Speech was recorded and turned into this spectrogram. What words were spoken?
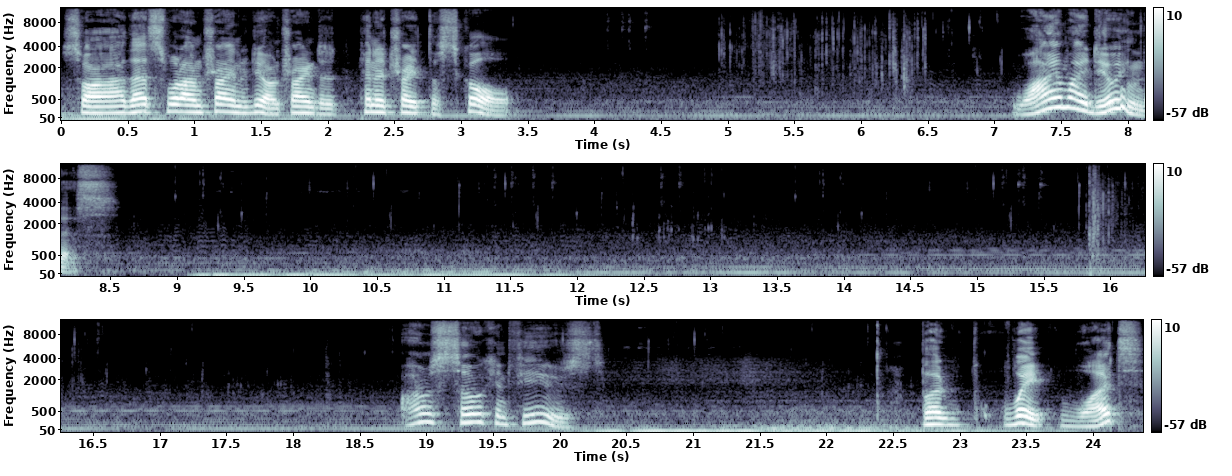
So uh, that's what I'm trying to do. I'm trying to penetrate the skull. Why am I doing this? I'm so confused. But wait, what?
